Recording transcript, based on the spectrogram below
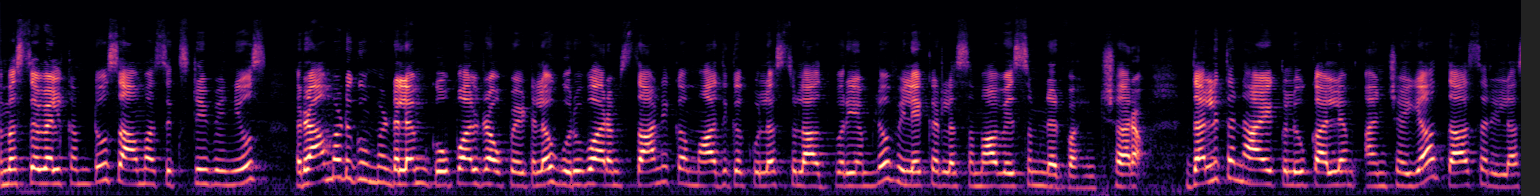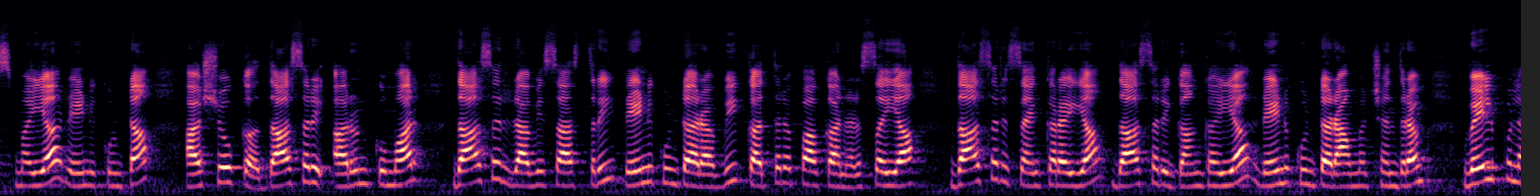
నమస్తే welcome to Sama six TV news. Ramadugu మండలం గోపాలరావుపేటలో గురువారం స్థానిక మాదిగ కులస్తుల ఆధ్వర్యంలో విలేకరుల సమావేశం నిర్వహించారు. దళిత నాయకులు కళ్యాం అంజయ్య దాసరి లస్మయ్య రేణికుంట అశోక్ దాసరి అరుణ్ కుమార్ దాసరి రవి శాస్త్రి రేణికుంట రవి కత్తెరపాక నరసయ్య దాసరి శంకరయ్య దాసరి గంగయ్య రేణుకుంట రామచంద్రం వేల్పుల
